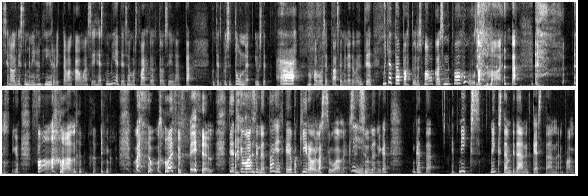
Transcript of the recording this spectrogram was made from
siellä oikeasti meni ihan hirvittävän kauan siihen. Sitten mietin semmoista vaihtoehtoa siinä, että kun, tiedätkö, se tunne just, että mä haluaisin, että asia menee tiedät, mitä tapahtuu, jos mä alkaisin nyt vaan huutamaan, että faan, voi fel. Tiedätkö vaan silleen, tai ehkä jopa kiroilla suomeksi. Niin. Silleen, niin että, että, että, että miksi? Miksi tämän pitää nyt kestää näin paljon?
